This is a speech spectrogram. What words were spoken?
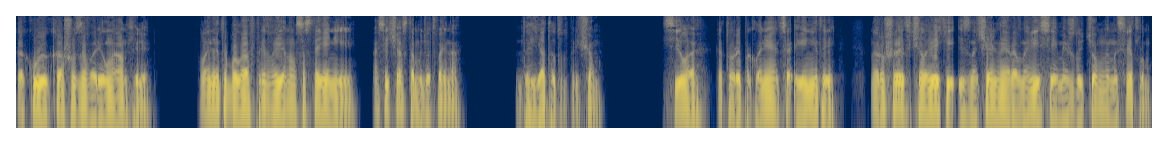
какую кашу заварил на Анхеле? Планета была в предвоенном состоянии, а сейчас там идет война. Да я-то тут при чем? Сила, которой поклоняются эйниты, нарушает в человеке изначальное равновесие между темным и светлым,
